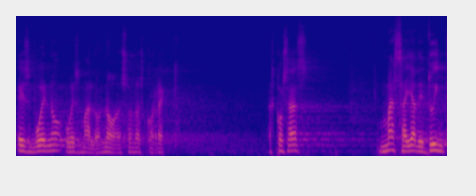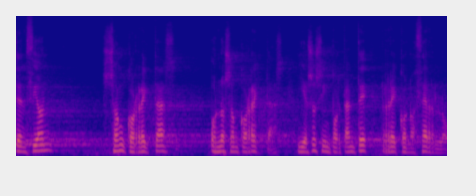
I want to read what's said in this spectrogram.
es bueno o es malo. No, eso no es correcto. Las cosas, más allá de tu intención, son correctas o no son correctas. Y eso es importante reconocerlo.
